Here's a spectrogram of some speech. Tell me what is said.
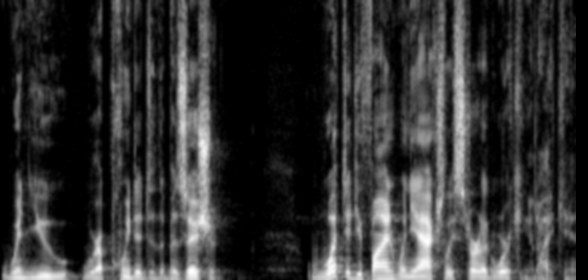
when you were appointed to the position. What did you find when you actually started working at ICANN?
